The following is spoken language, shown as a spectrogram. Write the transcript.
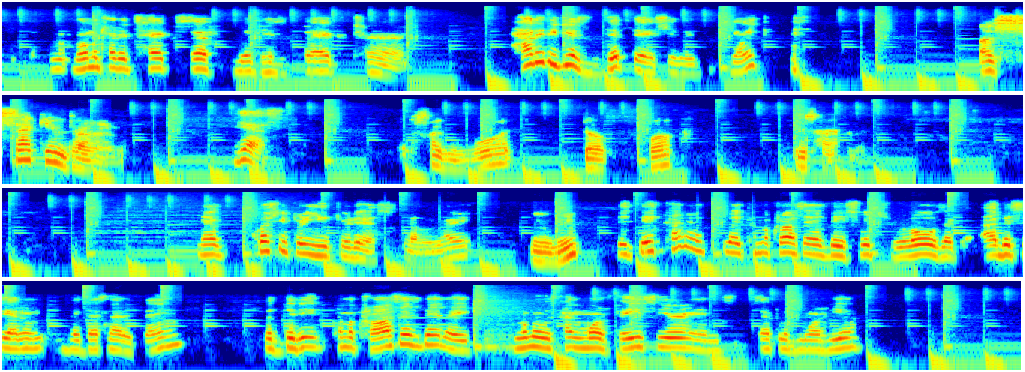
Roman tried to attack Seth with his back turned. How did he just dip that shit? Like, yoink. A second time. Yes. It's like, what the fuck is happening? Now, question for you for this, though, right? Mm-hmm. Did they kind of like come across as they switched roles? Like, obviously, I don't like that's not a thing. But did it come across as that like Roman was kind of more face here and Seth was more heel?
